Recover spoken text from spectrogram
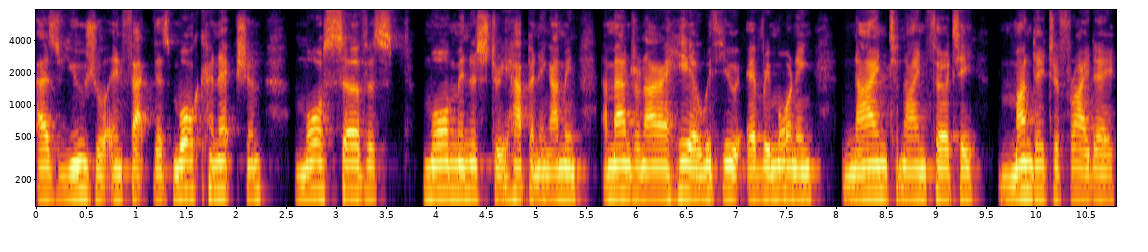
as usual. In fact, there's more connection, more service, more ministry happening. I mean, Amanda and I are here with you every morning, nine to nine thirty, Monday to Friday.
